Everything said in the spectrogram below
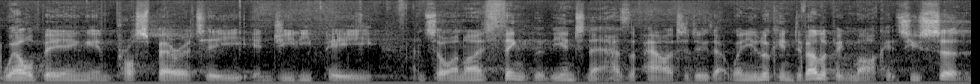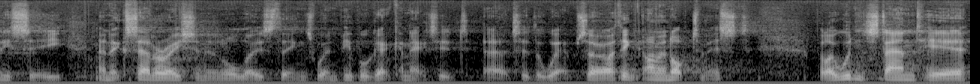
well-being, in prosperity, in GDP, and so on. I think that the internet has the power to do that. When you look in developing markets, you certainly see an acceleration in all those things when people get connected uh, to the web. So I think I'm an optimist, but I wouldn't stand here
